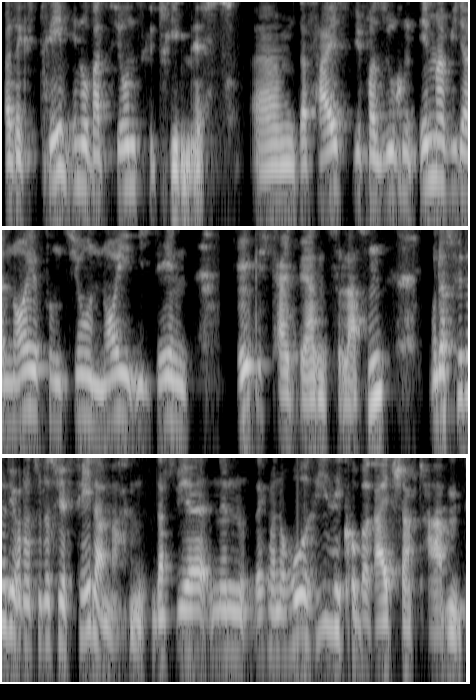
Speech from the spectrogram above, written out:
was extrem innovationsgetrieben ist. Ähm, das heißt, wir versuchen immer wieder neue Funktionen, neue Ideen Wirklichkeit werden zu lassen. Und das führt natürlich auch dazu, dass wir Fehler machen, dass wir einen, sag ich mal, eine hohe Risikobereitschaft haben,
